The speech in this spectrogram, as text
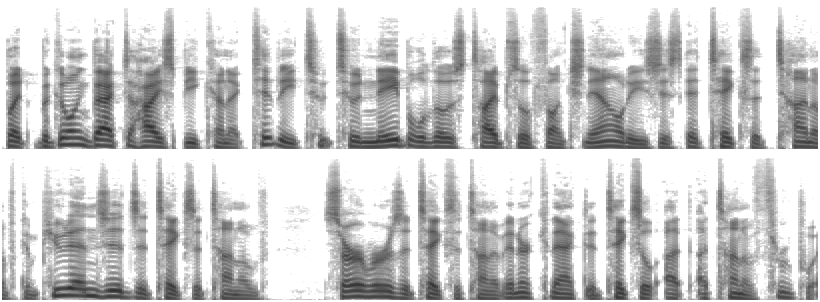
but but going back to high speed connectivity to to enable those types of functionalities, just it takes a ton of compute engines, it takes a ton of servers, it takes a ton of interconnect, it takes a, a, a ton of throughput.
